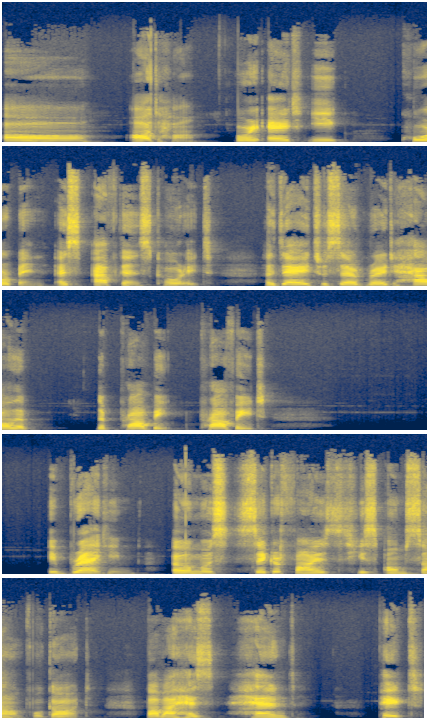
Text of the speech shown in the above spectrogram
or uh, Adha or Eid Korban, as Afghans call it, a day to celebrate how the, the prophet, prophet Ibrahim almost sacrificed his own son for God. Baba has hand picked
